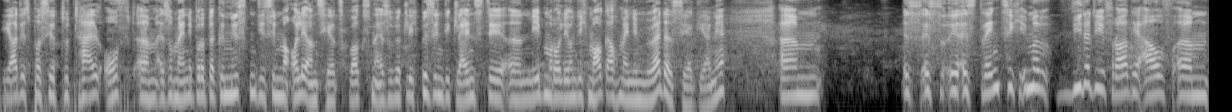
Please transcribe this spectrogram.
Ja, das passiert total oft. Ähm, also meine Protagonisten, die sind mir alle ans Herz gewachsen, also wirklich bis in die kleinste äh, Nebenrolle. Und ich mag auch meine Mörder sehr gerne. Ähm, es, es, es drängt sich immer wieder die Frage auf, ähm,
